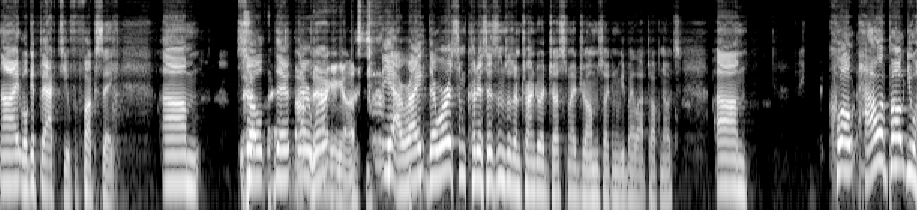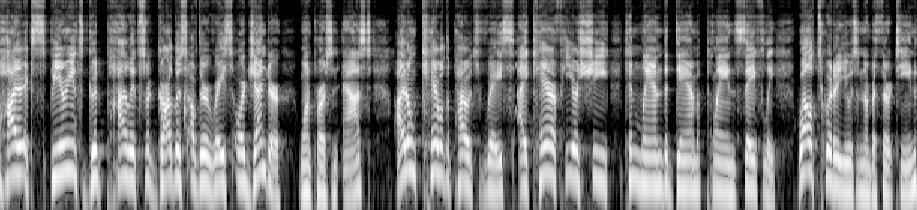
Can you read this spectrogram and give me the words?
all right. We'll get back to you for fuck's sake. Um, so there Stop there were us. yeah, right. There were some criticisms as I'm trying to adjust my drum so I can read my laptop notes. Um, quote, how about you hire experienced good pilots regardless of their race or gender? One person asked. I don't care about the pilot's race. I care if he or she can land the damn plane safely. Well, Twitter user number 13,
